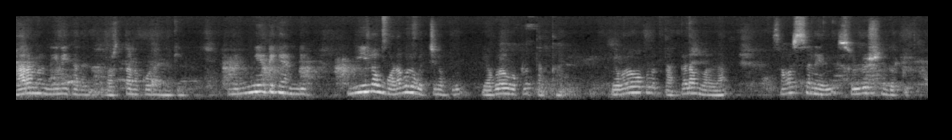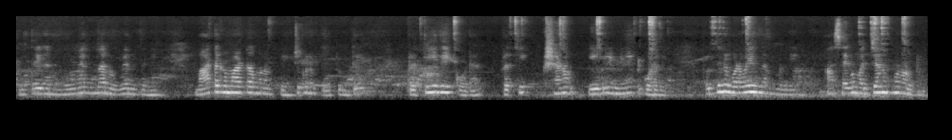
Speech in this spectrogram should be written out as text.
కారణం నేనే కదండి భర్త అనుకోవడానికి. అన్నిటికీ అండి మీలో గొడవలు వచ్చినప్పుడు ఎవరో ఒకరు తగ్గాలి. ఎవరో ఒకరు తగ్గడం వల్ల సమస్య అనేది సొల్యూషన్ దొరుకుతుంది అంతేగాని నువ్వెంత నువ్వెంతని మాటకు మాట మనం పెంచుకుని పోతుంటే ప్రతిదీ కూడా ప్రతి క్షణం ఎవ్రీ మినిట్ గొడవ. పొద్దున గొడవ అయిందనుకోండి ఆ సెగ మధ్యాహ్నం కూడా ఉంటుంది.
